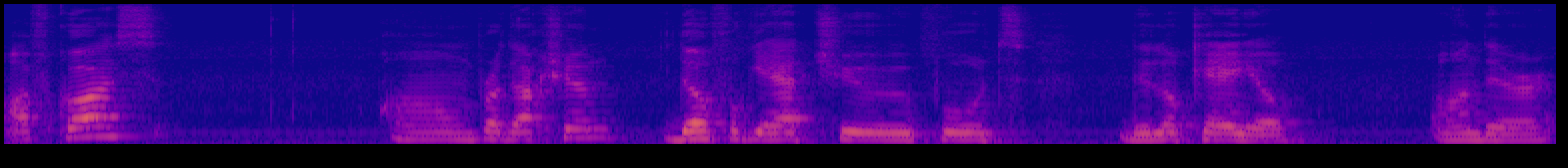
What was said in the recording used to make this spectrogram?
Of course, on production, don't forget to put the locale under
